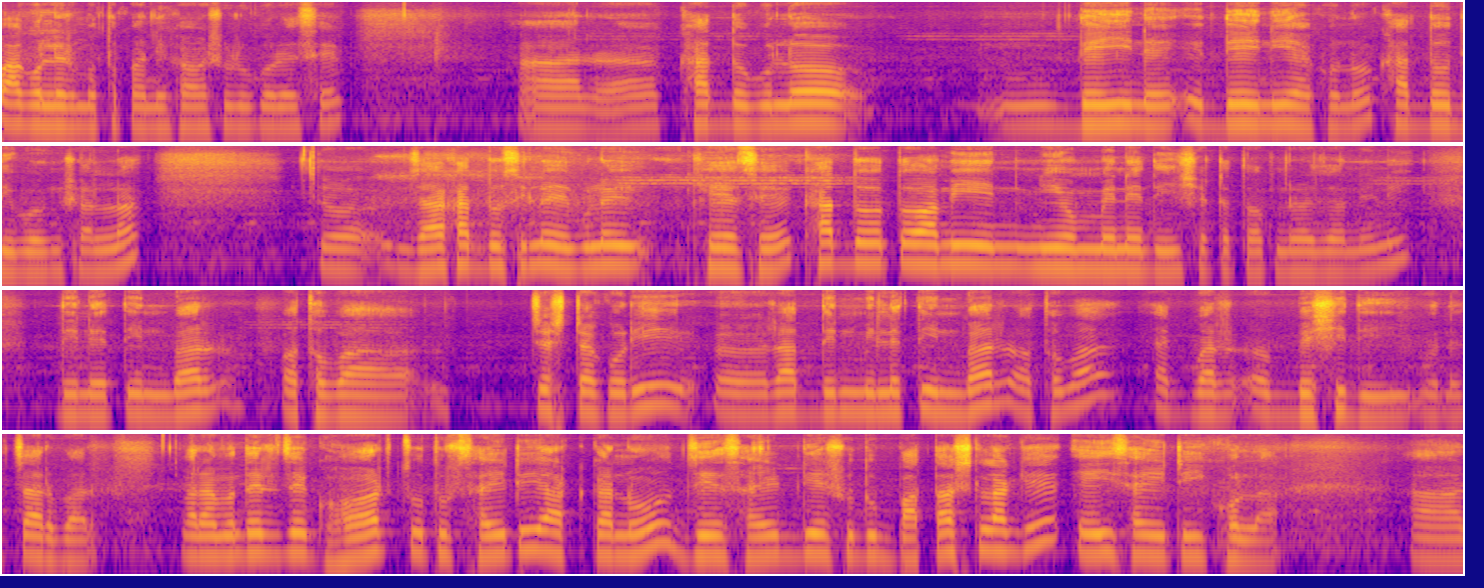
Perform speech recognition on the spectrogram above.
পাগলের মতো পানি খাওয়া শুরু করেছে। আর খাদ্যগুলো দেই দেইনি এখনও খাদ্যও দিব ইনশাল্লাহ। তো যা খাদ্য ছিল এগুলোই খেয়েছে। খাদ্য তো আমি নিয়ম মেনে দিই, সেটা তো আপনারা জানেনই। দিনে তিনবার অথবা চেষ্টা করি রাত দিন মিলে তিনবার অথবা একবার বেশি দিই মানে চারবার। আর আমাদের যে ঘর চতুর সাইডেই আটকানো, যে সাইড দিয়ে শুধু বাতাস লাগে, এই সাইডেই খোলা। আর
